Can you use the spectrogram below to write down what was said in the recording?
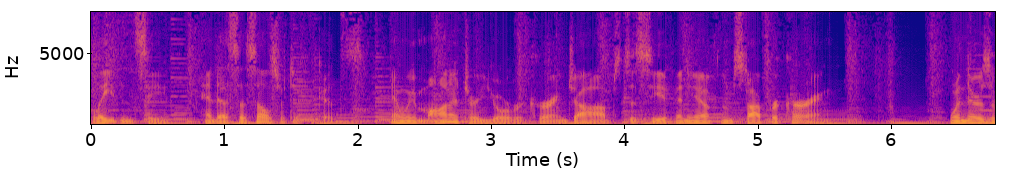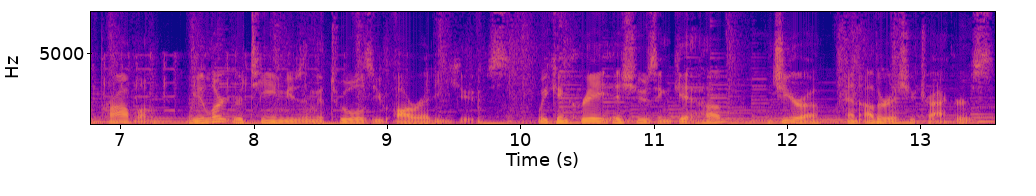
latency, and SSL certificates, and we monitor your recurring jobs to see if any of them stop recurring. When there's a problem, we alert your team using the tools you already use. We can create issues in GitHub, Jira, and other issue trackers,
